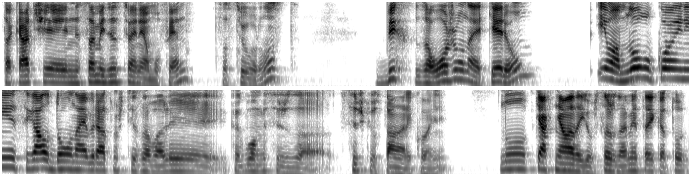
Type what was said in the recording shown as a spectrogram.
Така че не съм единствения му фен, със сигурност. Бих заложил на Ethereum. Има много коини, сега отдолу най-вероятно ще завали какво мислиш за всички останали коини. Но тях няма да ги обсъждаме, тъй като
